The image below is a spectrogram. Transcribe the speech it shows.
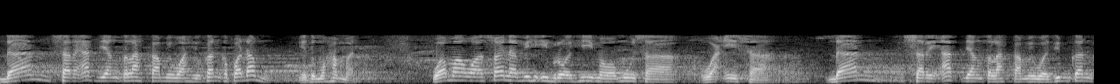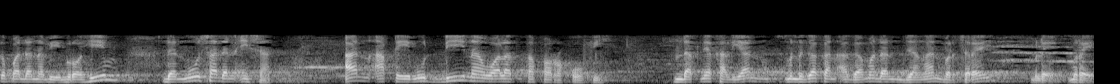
dan syariat yang telah kami wahyukan kepadamu itu Muhammad. Wa ma wasayna bihi Ibrahim wa Musa wa Isa. Dan syariat yang telah kami wajibkan kepada Nabi Ibrahim dan Musa dan Isa. An aqimud dina walat tafarraqu hendaknya kalian menegakkan agama dan jangan bercerai berai.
